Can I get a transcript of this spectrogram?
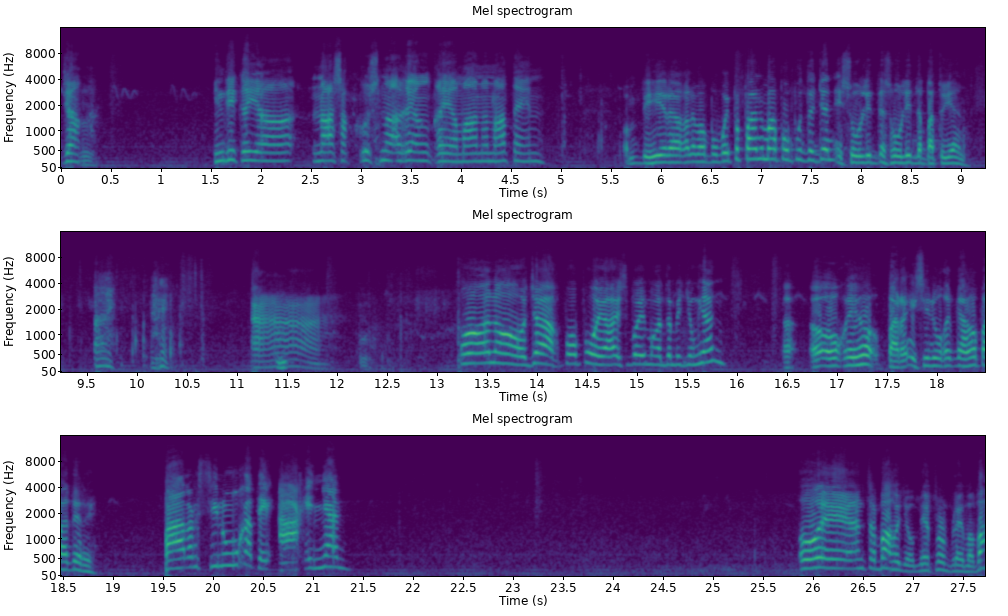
Jack, Hmm. Hindi kaya nasa krus na ari ang kayamanan natin? Pambihira ka naman, Popoy. Pa- Paano mapupunta dyan? Eh, solid na solid na bato yan. Ay. ah. O ano, Jack, Popoy, ayos ba yung mga damit yung yan? Ah, oh, okay ho. Parang isinukat nga ho, Pater eh. Parang sinukat eh. Akin yan. O eh, ang trabaho nyo, may problema ba?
